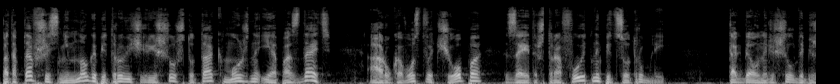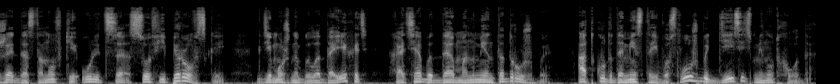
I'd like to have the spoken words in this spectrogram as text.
Потоптавшись немного, Петрович решил, что так можно и опоздать, а руководство ЧОПа за это штрафует на 500 рублей. Тогда он решил добежать до остановки улицы Софьи Перовской, где можно было доехать хотя бы до монумента дружбы, откуда до места его службы 10 минут хода.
